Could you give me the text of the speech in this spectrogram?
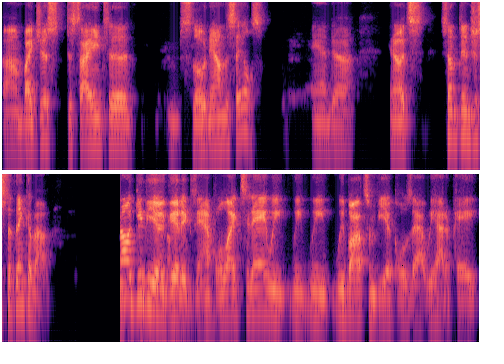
um, by just deciding to slow down the sales. And uh, you know, it's something just to think about. And I'll give you a good example. Like today, we we we we bought some vehicles that we had to pay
